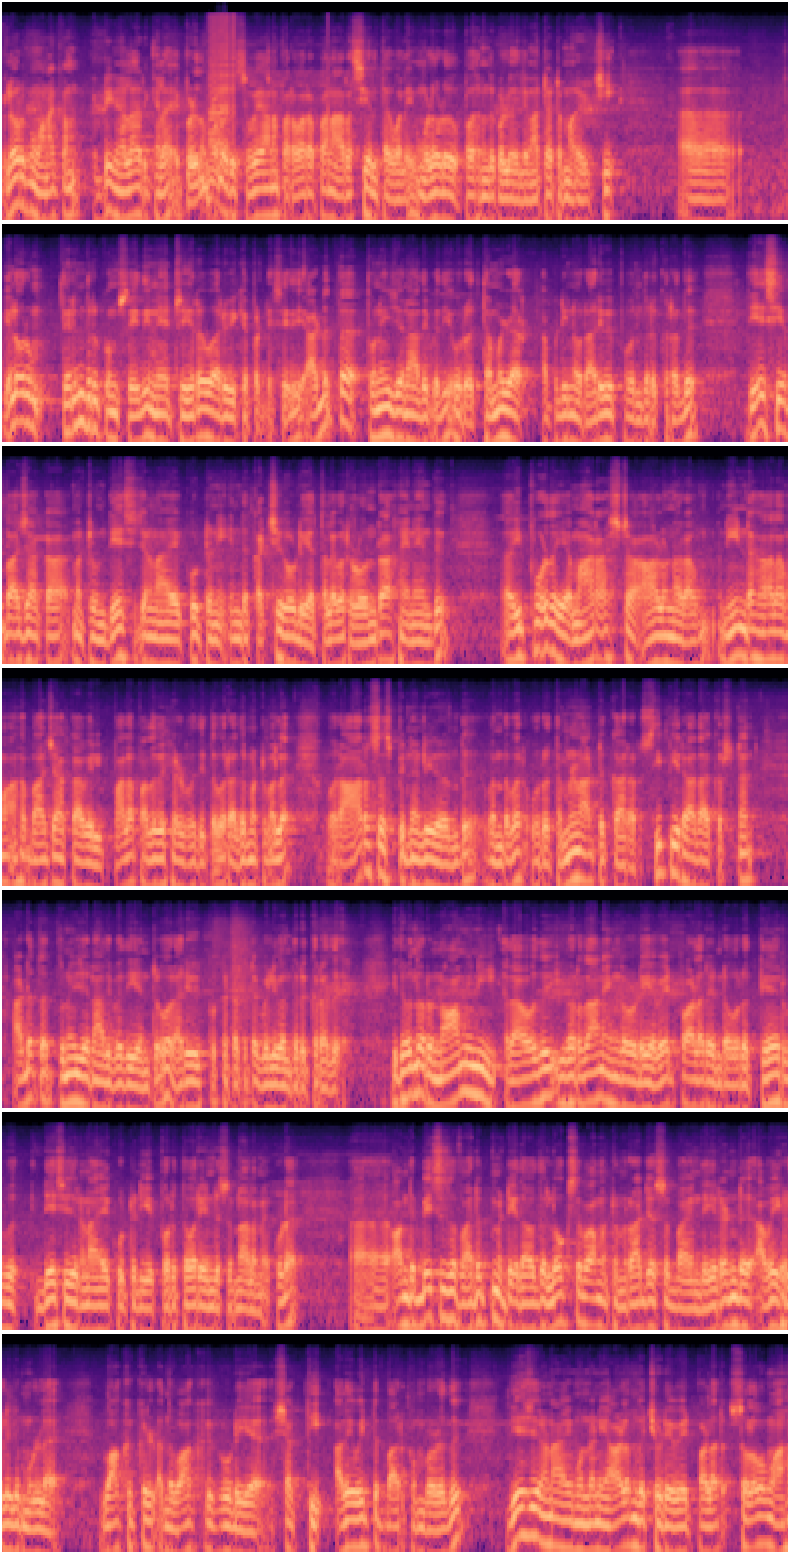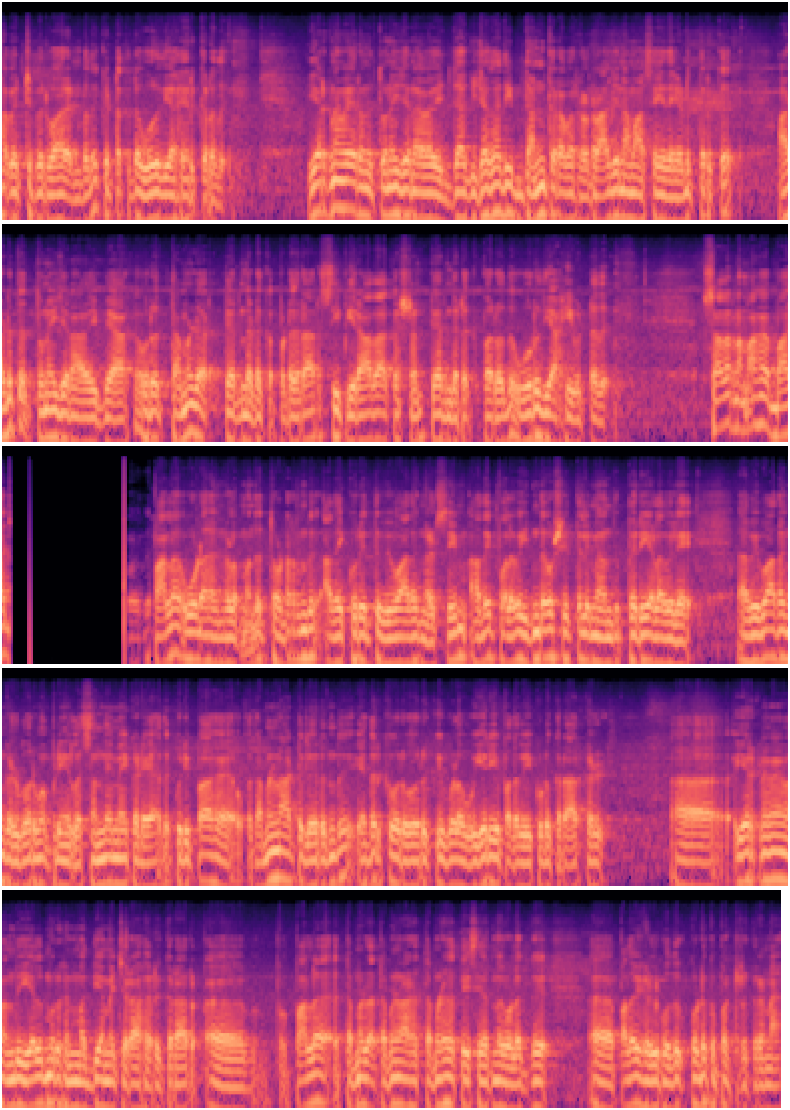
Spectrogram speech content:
எல்லோருக்கும் வணக்கம். எப்படி நல்லா இருக்கீங்களா? எப்பொழுதும் போல ஒரு சுவையான பரபரப்பான அரசியல் தகவலை உங்களோடு பகிர்ந்து கொள்வதில் மற்ற மகிழ்ச்சி. எல்லோரும் தெரிந்திருக்கும் செய்தி நேற்று இரவு அறிவிக்கப்பட்ட செய்தி அடுத்த துணை ஜனாதிபதி ஒரு தமிழர் அப்படின்னு ஒரு அறிவிப்பு வந்திருக்கிறது. தேசிய பாஜக மற்றும் தேசிய ஜனநாயக கூட்டணி இந்த கட்சிகளுடைய தலைவர்கள் ஒன்றாக இணைந்து இப்பொழுதைய இப்போதைய மகாராஷ்டிரா ஆளுநராகவும் நீண்ட காலமாக பாஜகவில் பல பதவிகள் வதித்தவர் அது மட்டுமல்ல ஒரு ஆர்எஸ்எஸ் பின்னணியிலிருந்து வந்தவர் ஒரு தமிழ்நாட்டுக்காரர் சிபி ராதாகிருஷ்ணன் அடுத்த துணை ஜனாதிபதி என்று ஒரு அறிவிப்பு கிட்டத்தட்ட வெளிவந்திருக்கிறது. இது வந்து ஒரு நாமினி அதாவது இவர்தான் எங்களுடைய வேட்பாளர் என்ற ஒரு தேர்வு தேசிய ஜனநாயக கூட்டணியை பொறுத்தவரை என்று சொன்னாலுமே கூட on the basis of arithmetic அதாவது லோக்சபா மற்றும் ராஜ்யசபா இந்த இரண்டு அவைகளிலும் உள்ள வாக்குகள் அந்த வாக்குகளுடைய சக்தி அதை வைத்து பார்க்கும் பொழுது தேசிய ஜனநாயக முன்னணி ஆளுங்கட்சியுடைய வேட்பாளர் சுலபமாக வெற்றி பெறுவார் என்பது கிட்டத்தட்ட உறுதியாக இருக்கிறது. ஏற்கனவே இருந்த துணை ஜனாதிபதி ஜக் ஜெகதீப் தன்கர் அவர்கள் ராஜினாமா செய்த இடத்திற்கு அடுத்த துணை ஜனாதிபதியாக ஒரு தமிழர் தேர்ந்தெடுக்கப்படுகிறார். சிபி ராதாகிருஷ்ணன் தேர்ந்தெடுக்கப்படுவது உறுதியாகிவிட்டது. சாதாரணமாக பாஜக பல ஊடகங்களும் வந்து தொடர்ந்து அதை குறித்து விவாதங்கள் செய்யும். அதே போலவே இந்த விஷயத்திலுமே வந்து பெரிய அளவிலே விவாதங்கள் வரும் அப்படிங்கிற சந்தேகமே கிடையாது. குறிப்பாக தமிழ்நாட்டிலிருந்து எதற்கு ஒருவருக்கு இவ்வளவு உயரிய பதவி கொடுக்கிறார்கள்? ஏற்கனவே வந்து எல்முருகன் மத்திய அமைச்சராக இருக்கிறார். பல தமிழ தமிழ்நாடு தமிழகத்தை சேர்ந்தவர்களுக்கு பதவிகள் கொடு கொடுக்கப்பட்டிருக்கிறன.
